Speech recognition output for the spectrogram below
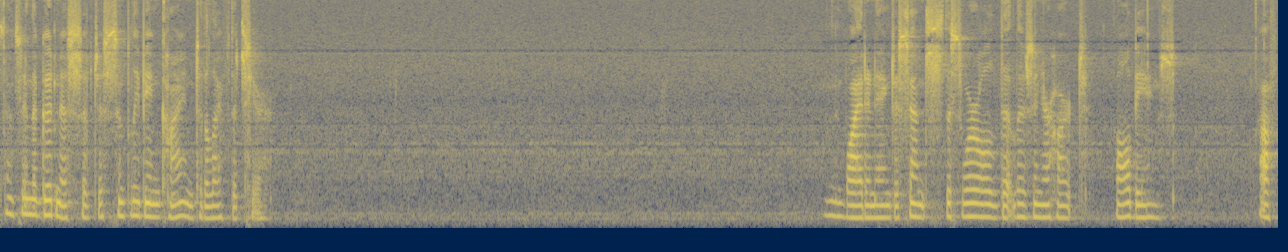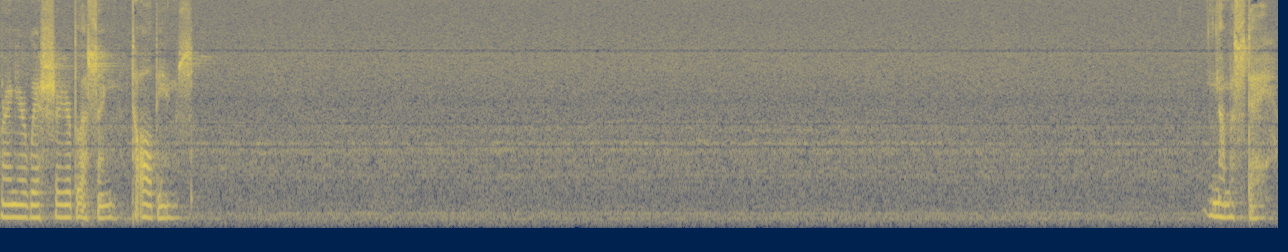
Sensing the goodness of just simply being kind to the life that's here. And widening to sense this world that lives in your heart, all beings, offering your wish or your blessing to all beings. Namaste.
